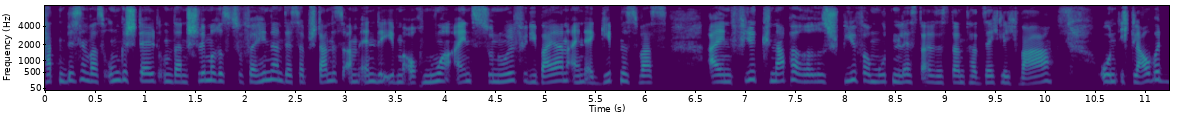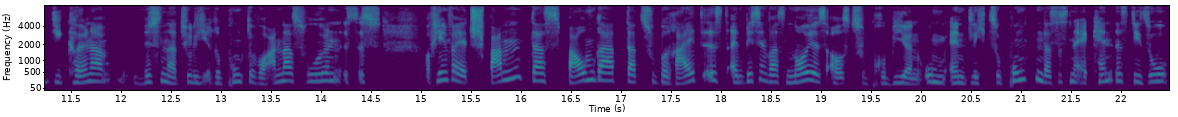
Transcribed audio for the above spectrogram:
hat ein bisschen was umgestellt, um dann Schlimmeres zu verhindern. Deshalb stand es am Ende eben auch nur 1 zu 0 für die Bayern. Ein Ergebnis, was ein viel knapperes Spiel vermuten lässt, als es dann tatsächlich war. Und ich glaube, die Kölner müssen natürlich ihre Punkte woanders holen. Es ist auf jeden Fall jetzt spannend, dass Baumgart dazu bereit ist, ein bisschen was Neues auszuprobieren, um endlich zu punkten. Das ist eine Erkenntnis, die so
